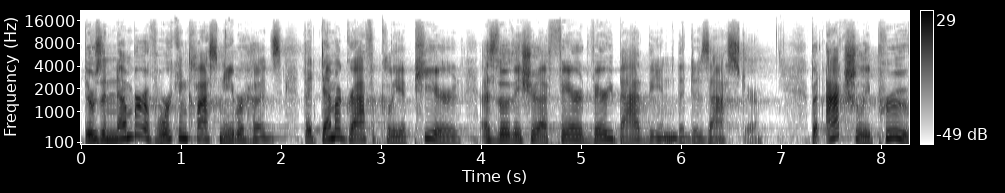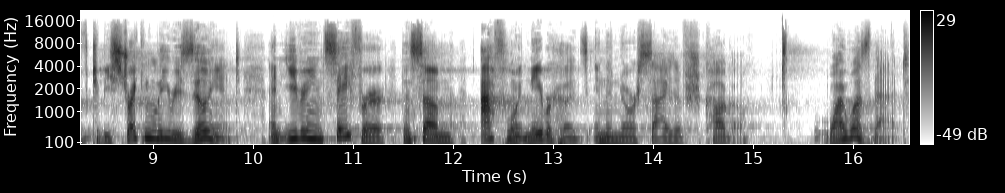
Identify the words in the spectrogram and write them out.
There was a number of working class neighborhoods that demographically appeared as though they should have fared very badly in the disaster, but actually proved to be strikingly resilient and even safer than some affluent neighborhoods in the north side of Chicago. Why was that?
